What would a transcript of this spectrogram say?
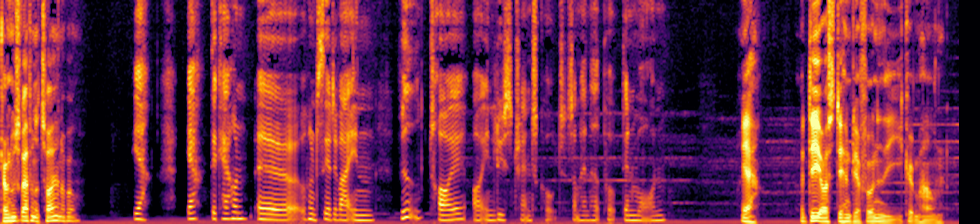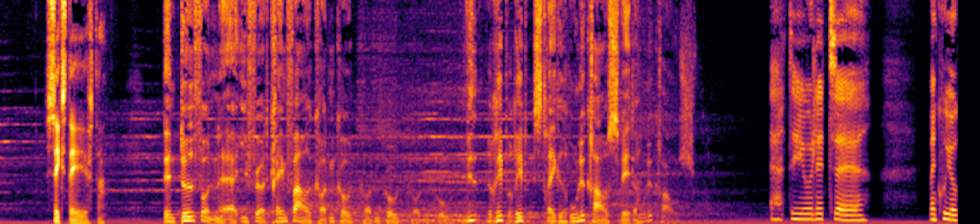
Kan hun huske, hvad for noget tøj han har på? ja, ja, det kan hun. Uh, hun siger, det var en hvid trøje og en lys trenchcoat, som han havde på den morgen. Ja, og det er også det, han bliver fundet i i København. Seks dage efter. Den dødfundne er iført cremefarvet cotton coat, cotton coat, cotton coat. hvid rib rib strikket rullekravsvætter. Ja, det er jo lidt... Uh, man kunne jo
